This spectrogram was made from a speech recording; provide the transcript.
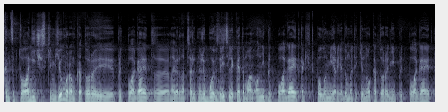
концептуологическим юмором, который предполагает, э, наверное, абсолютно любовь зрителя к этому. Он, он не предполагает каких-то полумер. Я думаю, это кино, которое не предполагает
